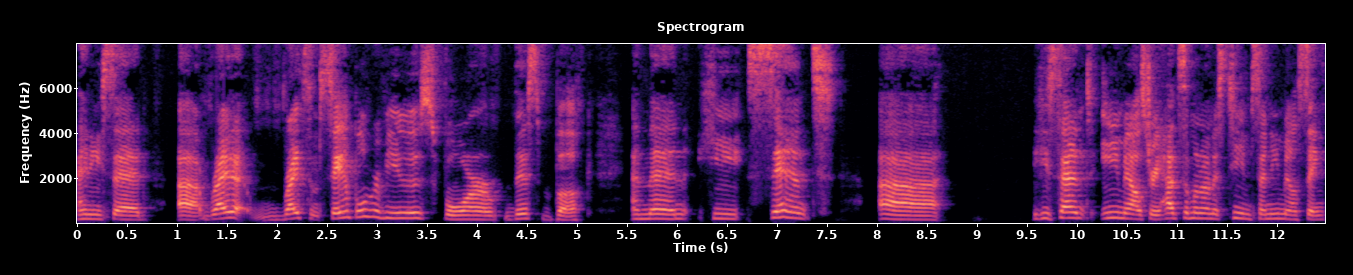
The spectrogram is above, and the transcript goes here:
and he said, uh, write write some sample reviews for this book, and then he sent uh, he sent emails or he had someone on his team send emails saying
